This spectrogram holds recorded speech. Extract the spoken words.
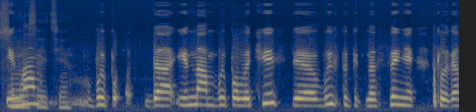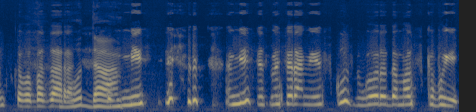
С И нам, сойти. вып- да, и нам выпала честь э, выступить на сцене славянского базара Вот да. вместе, вместе с мастерами искусств города Москвы.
